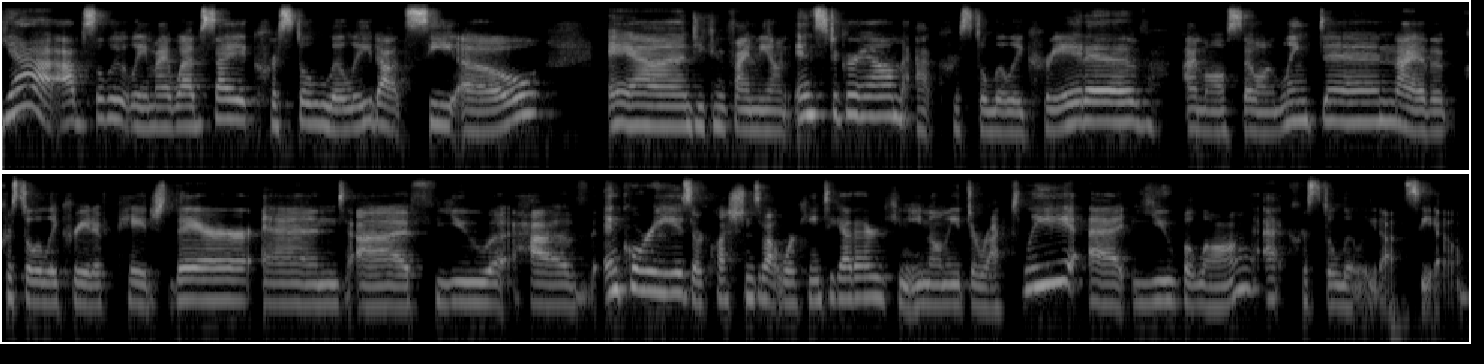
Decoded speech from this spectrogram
Yeah, absolutely. My website, crystallily.co. And you can find me on Instagram at Crystal Lily Creative. I'm also on LinkedIn. I have a Crystal Lily Creative page there. And uh, if you have inquiries or questions about working together, you can email me directly at youbelong at crystallily.co.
